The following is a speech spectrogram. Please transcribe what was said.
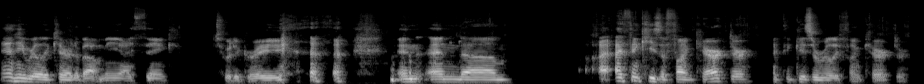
and he really cared about me. I think to a degree, and and um, I, I think he's a fun character. I think he's a really fun character.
